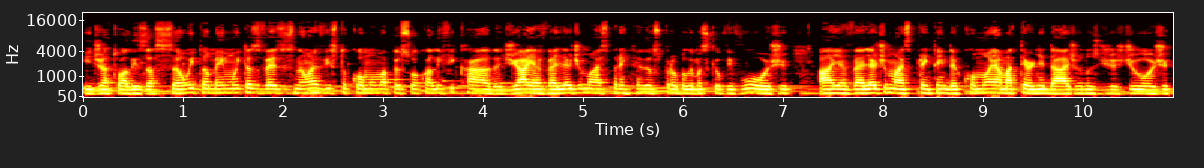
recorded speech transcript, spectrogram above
e de atualização, e também muitas vezes não é visto como uma pessoa qualificada, de ai, é velha demais para entender os problemas que eu vivo hoje, ai, é velha demais para entender como é a maternidade nos dias de hoje,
